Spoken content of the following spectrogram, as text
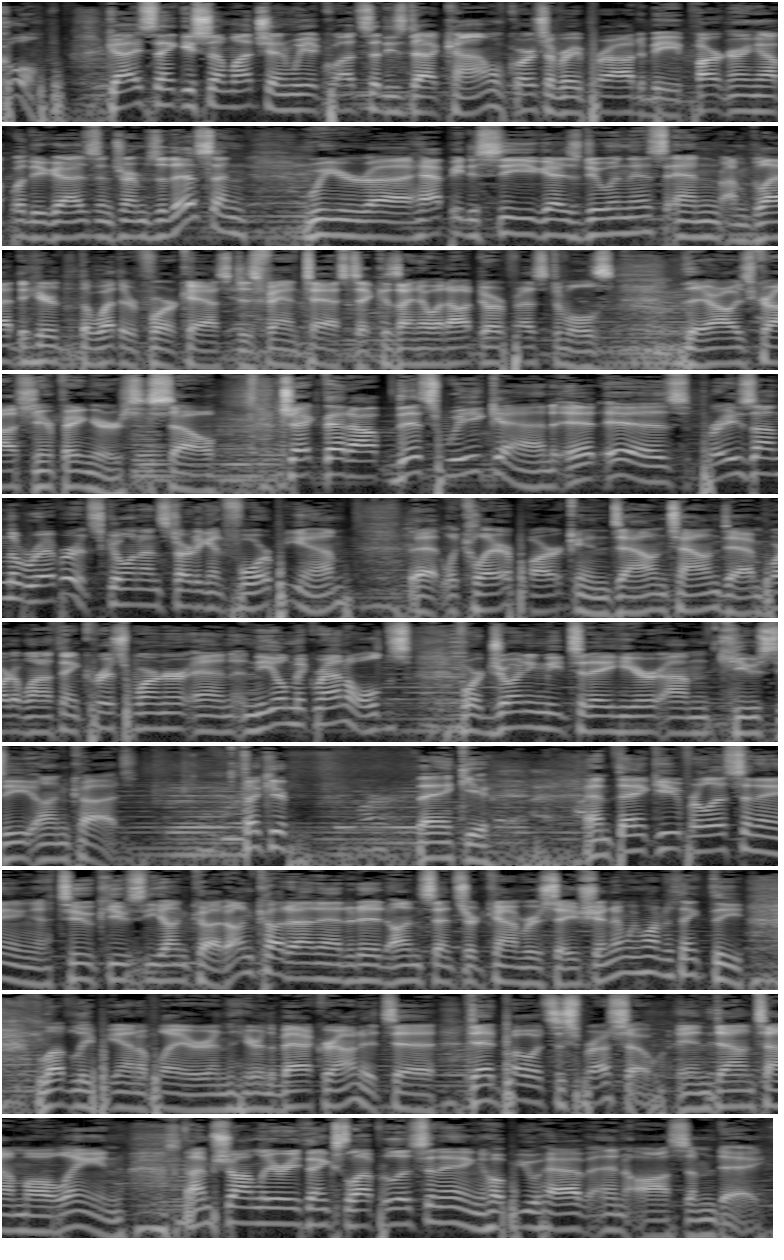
Cool. Guys, thank you so much. And we at QuadCities.com, of course, are very proud to be partnering up with you guys in terms of this. And we're uh, happy to see you guys doing this. And I'm glad to hear that the weather forecast is fantastic because I know at outdoor festivals, they're always crossing your fingers. So check that out this weekend. It is Praise on the River. It's going on starting at 4 p.m. at LeClaire Park in downtown Davenport. I want to thank Chris Werner and Neil McReynolds for joining me today here on QC Uncut. Thank you. Thank you. And thank you for listening to QC Uncut, uncut, unedited, uncensored conversation. And we want to thank the lovely piano player in, here in the background. It's uh, Dead Poets Espresso in downtown Moline. I'm Sean Leary. Thanks a lot for listening. Hope you have an awesome day.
